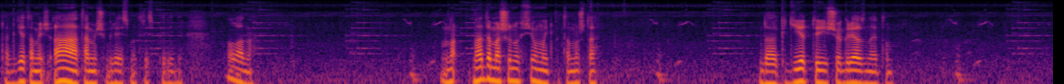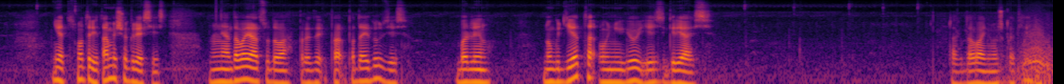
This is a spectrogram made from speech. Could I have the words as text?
Так, где там еще? А, там еще грязь, смотри, спереди. Ну ладно. Но, надо машину всю мыть, потому что... Да, где ты еще грязная там? Нет, смотри, там еще грязь есть. Давай я отсюда подойду здесь. Блин. Ну где-то у нее есть грязь. Так, давай немножко отъедем.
